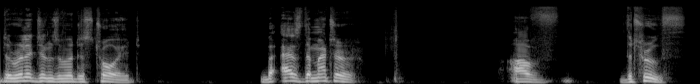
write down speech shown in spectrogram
the religions were destroyed as the matter of the truth,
